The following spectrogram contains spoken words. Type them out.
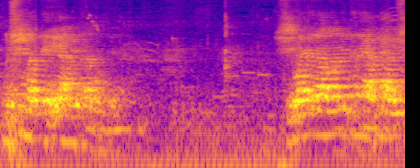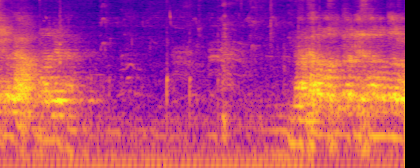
कृषीमध्ये हे अमिताभ होते शिवाजीरावांनी कधी आपल्या आयुष्याला हात मारले नाही नखापासून त्या केसाबद्दल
